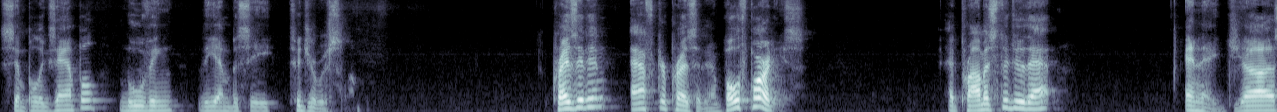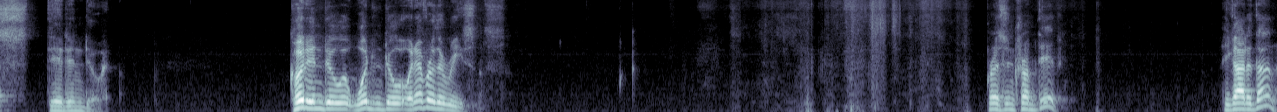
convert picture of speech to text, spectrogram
Simple example moving the embassy to Jerusalem. President after president, of both parties, had promised to do that, and they just didn't do it couldn't do it, wouldn't do it, whatever the reasons. President Trump did. He got it done.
